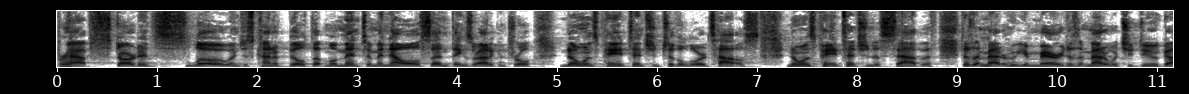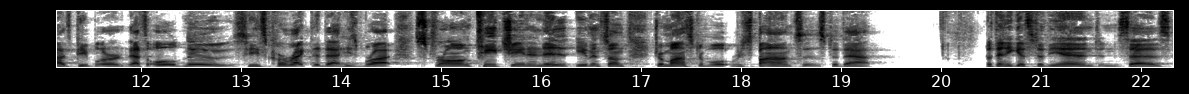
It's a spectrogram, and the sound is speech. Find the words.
perhaps started slow and just kind of built up momentum. And now all of a sudden things are out of control. No one's paying attention to the Lord's house. No one's paying attention to Sabbath. Doesn't matter who you marry. Doesn't matter what you do. God's people are, that's old news. He's corrected that. He's brought strong teaching and even some demonstrable responses to that. But then he gets to the end and says,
